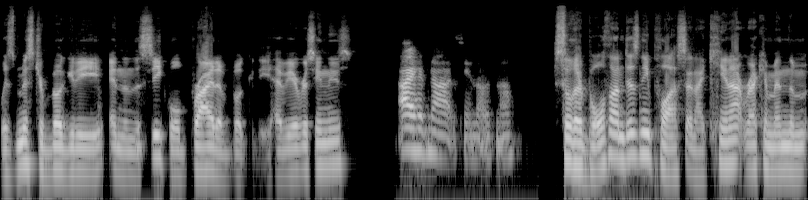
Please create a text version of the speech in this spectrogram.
was Mr. Boogedy and then the sequel, Bride of Boogedy. Have you ever seen these? I have not seen those. No. So they're both on Disney Plus, and I cannot recommend them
